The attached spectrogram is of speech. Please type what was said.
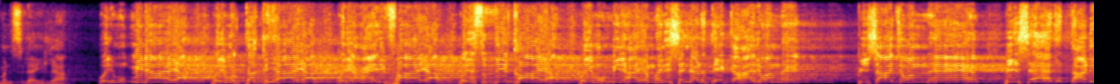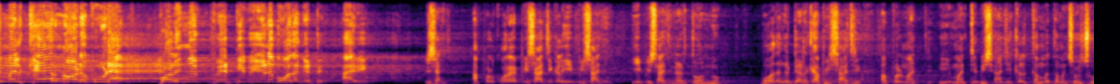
മനസ്സിലായില്ല. ഒരു മുഗ്മിനായ ഒരു മുത്തക്കിയായ ഒരു ആരിഫായ ഒരു സുദ്ദീഖായ ഒരു മുഗ്മിനായ മനുഷ്യന്റെ അടുത്തേക്ക് ആര് വന്ന്? പിശാജ് വന്ന്. പിശാജ് തടിമൽ കേറിനോട് കൂടെ പൊളിഞ്ഞ് പെട്ടി വീണ് ബോധം കിട്ടി. ആര്? പിശാജ് അപ്പോൾ കുറെ പിശാചുക്കൾ ഈ പിശാജ് ഈ പിശാജിന്റെ അടുത്ത് വന്നു. ബോധം കിട്ടി കിട്ടിടക്കാ പിശാജ് അപ്പോൾ മറ്റ് ഈ മറ്റ് പിശാചുക്കൾ തമ്മിൽ തമ്മിൽ ചോദിച്ചു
